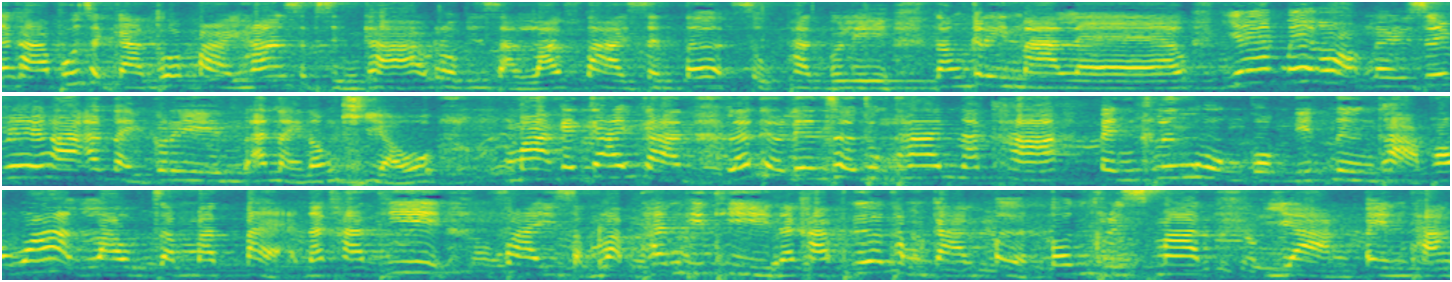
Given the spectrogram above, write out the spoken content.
นะคะ ผู้จัดการทั่วไปห้างสรรพสินค้าโรบินสันไลฟ์สไตล์เซ็นเตอร์สุพรรณบุรี น้องกรีนมาแล้ว แยกไม่ออกเลยใช่ไหมคะ อันไหนกรีน อันไหนน้องเขียว มาใกล้ๆกัน และเดี๋ยวเรียนเชิญทุกท่านนะคะ เป็นครึ่งวงกลมนิดนึงค่ะ เพราะว่าเราจะมาแตะนะคะที่ไฟสำหรับแท่นพิธีนะคะ เพื่อทำการเปิดต้นคริสต์มาสอย่างเป็นทาง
